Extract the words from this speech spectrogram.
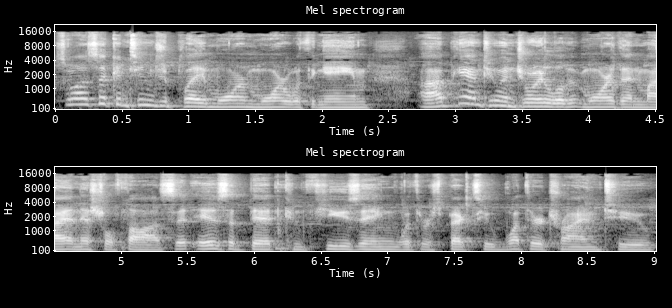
So as I continue to play more and more with the game, I began to enjoy it a little bit more than my initial thoughts. It is a bit confusing with respect to what they're trying to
